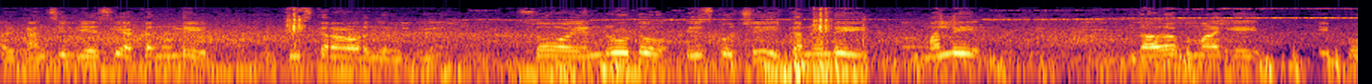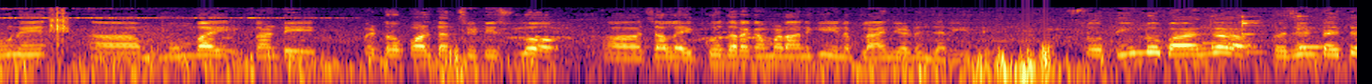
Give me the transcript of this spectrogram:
అది కన్సీల్ చేసి అక్కడ నుండి తీసుకురావడం జరుగుతుంది. సో ఎన్ రూట్ తీసుకొచ్చి ఇక్కడ నుండి మళ్ళీ దాదాపు మనకి ఈ పూణే ముంబై ఇట్లాంటి మెట్రోపాలిటన్ సిటీస్లో చాలా ఎక్కువ ధరకు అమ్మడానికి ఈయన ప్లాన్ చేయడం జరిగింది. సో దీనిలో భాగంగా ప్రజెంట్ అయితే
